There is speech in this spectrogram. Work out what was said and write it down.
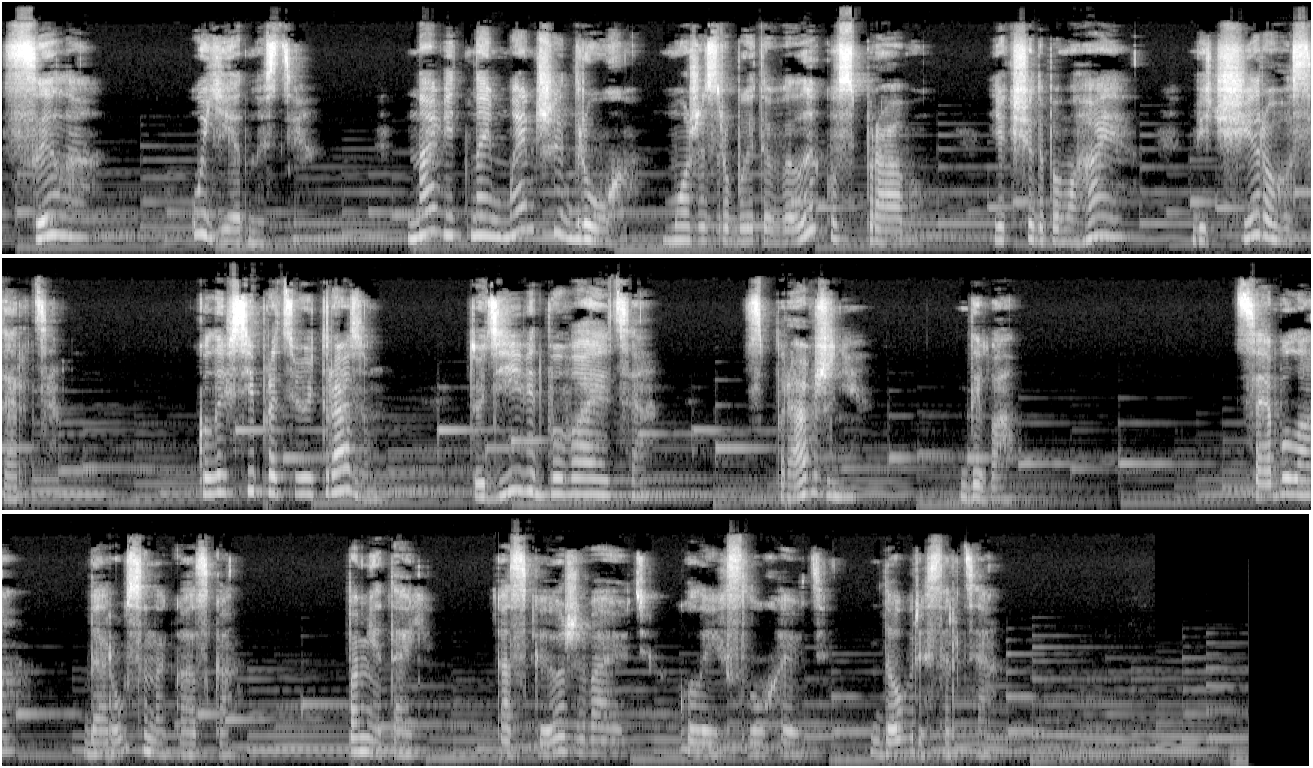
сила у єдності. Навіть найменший друг може зробити велику справу, якщо допомагає від щирого серця. Коли всі працюють разом, тоді відбуваються справжні дива. Це була Дарусина казка. Пам'ятай, казки оживають, коли їх слухають добрі серця.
